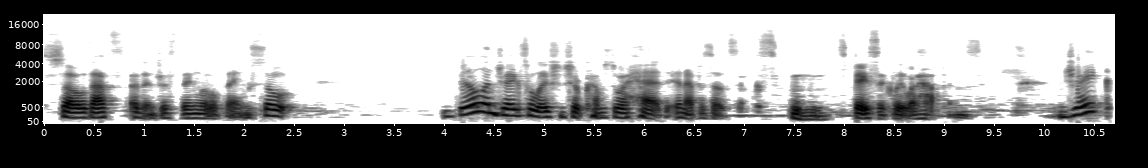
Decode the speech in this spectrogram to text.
so that's an interesting little thing. So Bill and Jake's relationship comes to a head in episode six. hmm It's basically what happens. Jake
